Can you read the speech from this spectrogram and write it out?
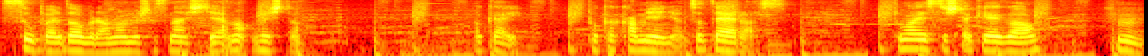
Super, dobra, mamy 16. No, weź to. Okej. Poka kamienia. Co teraz? Tu ma jest coś takiego. Hmm.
